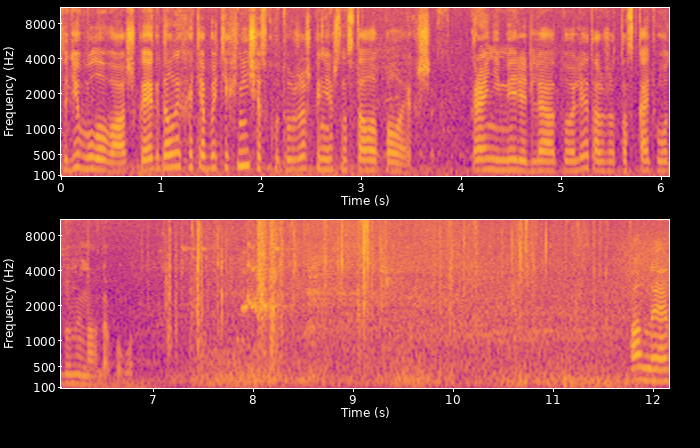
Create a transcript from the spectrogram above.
Тоді було важко. Як дали хоча б технічну, то вже ж, звісно, стало полегше. В крайній мірі для туалета вже таскати воду не треба було. але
